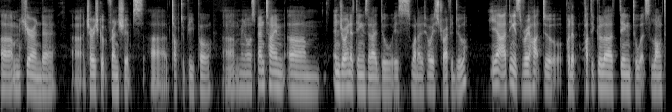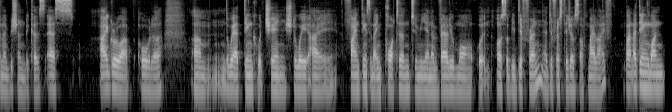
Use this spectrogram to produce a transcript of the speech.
um, here and there, uh, cherish good friendships, uh, talk to people, um, you know, spend time um, enjoying the things that I do is what I always strive to do. Yeah, I think it's very hard to put a particular thing towards long term ambition because as I grow up older, um, the way I think would change, the way I find things that are important to me and I value more would also be different at different stages of my life. But I think one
